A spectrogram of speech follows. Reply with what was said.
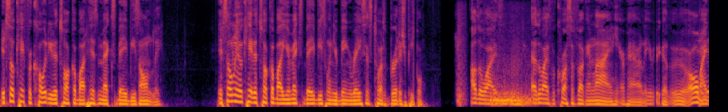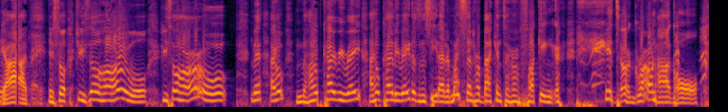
it's okay for Cody to talk about his mixed babies only. It's only okay to talk about your mixed babies when you're being racist towards British people. Otherwise, otherwise we'll cross a fucking line here apparently because oh my god, it's so she's so horrible. She's so horrible. Man, I hope I hope Kylie Rae. I hope Kylie Rae doesn't see that. It might send her back into her fucking into her groundhog hole. I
